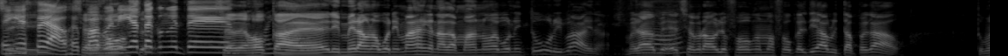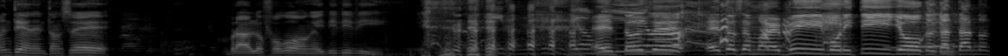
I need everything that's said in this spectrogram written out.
en este auge, para venir hasta con este... Se dejó caer y mira una buena imagen que nada más no es bonitura y vaina. Mira, ese Braulio Fogón es más feo que el diablo y está pegado. ¿Tú me entiendes? Entonces, Braulio Fogón, el DDD entonces, entonces Marví, bonitillo, cantando.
